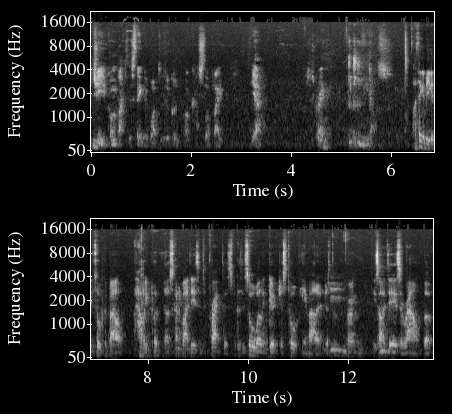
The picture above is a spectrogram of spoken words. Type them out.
achieve? Coming back to this thing of what does a good podcast look like? Yeah, which is great. Anything else? I think it'd be good to talk about how we put those kind of ideas into practice because it's all well and good just talking about it and just Mm. throwing these ideas around, but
